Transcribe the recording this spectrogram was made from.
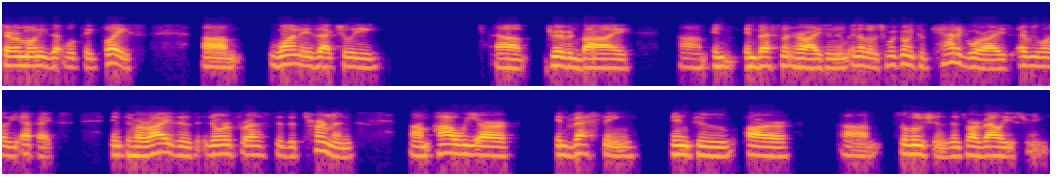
ceremonies that will take place. Um, one is actually uh, driven by um, in, investment horizon. In, in, other words, we're going to categorize every one of the epics into horizons in order for us to determine um, how we are investing into our um, solutions, into our value streams.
